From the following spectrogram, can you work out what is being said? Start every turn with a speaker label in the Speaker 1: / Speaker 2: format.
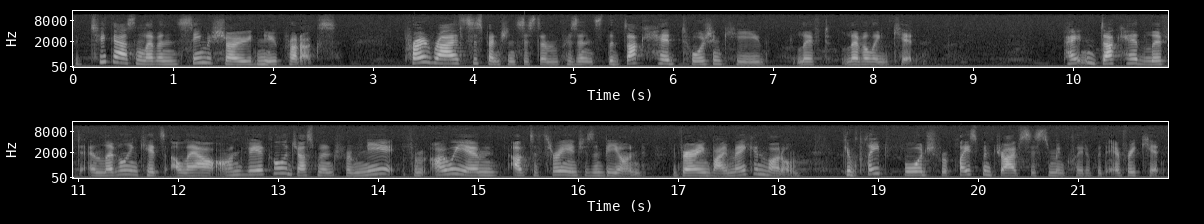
Speaker 1: The 2011 SEMA Show new products. ProRYDE Suspension System presents the Duck Head Torsion Key Lift Leveling Kit. Patent duck head lift and leveling kits allow on-vehicle adjustment from near from OEM up to 3 inches and beyond, varying by make and model. Complete forged replacement drive system included with every kit.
